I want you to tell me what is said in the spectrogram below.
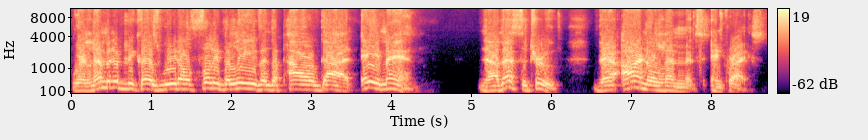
We're limited because we don't fully believe in the power of God. Amen. Now, that's the truth. There are no limits in Christ.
